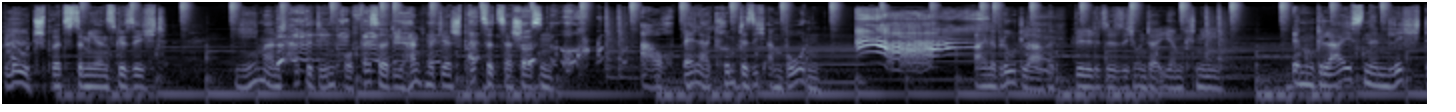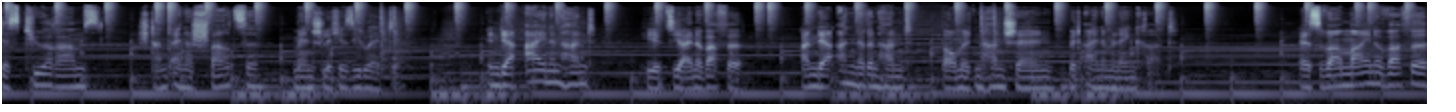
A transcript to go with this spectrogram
Blut spritzte mir ins Gesicht. Jemand hatte dem Professor die Hand mit der Spritze zerschossen. Auch Bella krümmte sich am Boden. Eine Blutlache bildete sich unter ihrem Knie. Im gleißenden Licht des Türrahmens stand eine schwarze, menschliche Silhouette. In der einen Hand hielt sie eine Waffe, An der anderen Hand baumelten Handschellen mit einem Lenkrad. Es war meine Waffe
